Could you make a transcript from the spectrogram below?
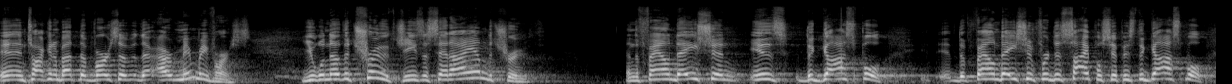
in talking about the verse of the, our memory verse. You will know the truth. Jesus said, I am the truth. And the foundation is the gospel. The foundation for discipleship is the gospel.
